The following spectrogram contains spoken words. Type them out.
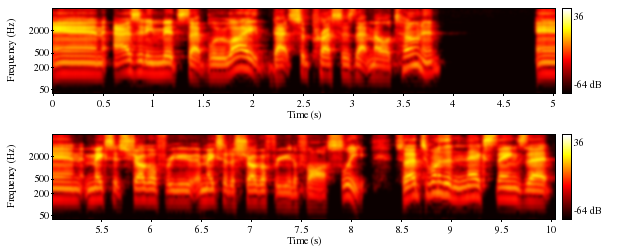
And as it emits that blue light, that suppresses that melatonin and makes it struggle for you. It makes it a struggle for you to fall asleep. So that's one of the next things that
